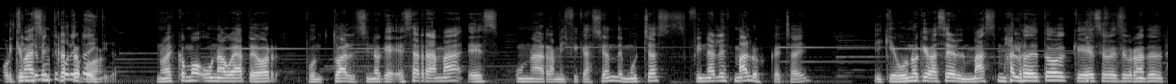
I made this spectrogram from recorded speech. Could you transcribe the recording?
Por Es que más por estadística. No es como una wea peor puntual, sino que esa rama es una ramificación de muchos finales malos, ¿cachai? Y que uno que va a ser el más malo de todos, que ese seguramente...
